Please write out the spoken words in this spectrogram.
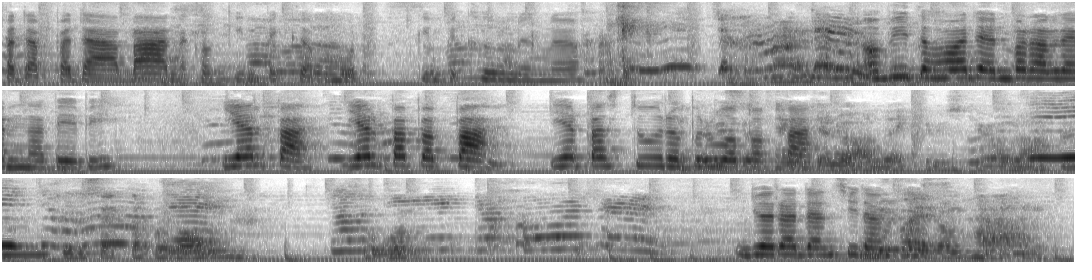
ประดับประดาบ้านแล้วก็กินไปเกือบหมด กินไปครึ่งหนึ่งแล้วค่ะเอาพี่ตะฮอเดนบาราเลมนะเบบี้ hjälpa hjälpa pappa hjälpa stora Vi bror ska pappa tänka nu Alec hur vi ska göra. den sidan först?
